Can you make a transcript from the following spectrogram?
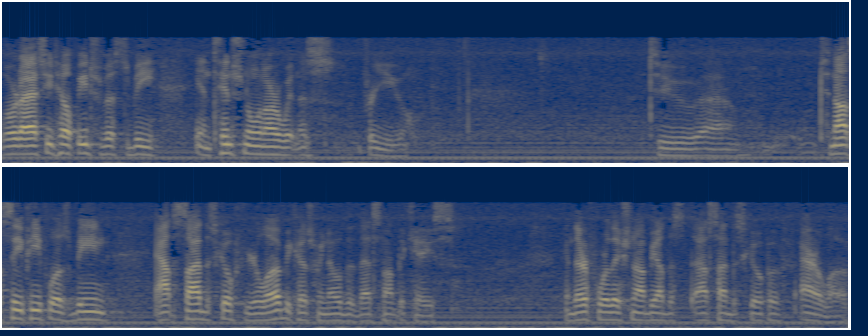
Lord, I ask you to help each of us to be intentional in our witness for you. To, uh, to not see people as being outside the scope of your love because we know that that's not the case. And therefore, they should not be outside the scope of our love.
